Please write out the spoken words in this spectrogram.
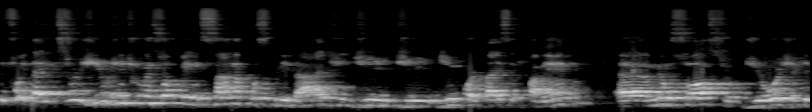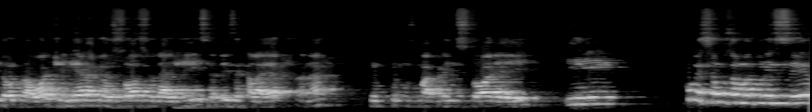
E foi daí que surgiu. A gente começou a pensar na possibilidade de, de, de importar esse equipamento. Uh, meu sócio de hoje aqui da Ultraod, ele era meu sócio da agência desde aquela época, né? Temos uma grande história aí. E começamos a amadurecer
